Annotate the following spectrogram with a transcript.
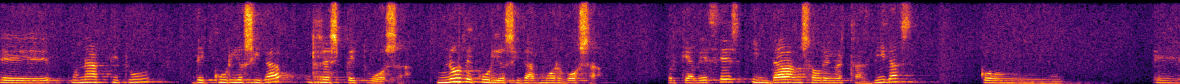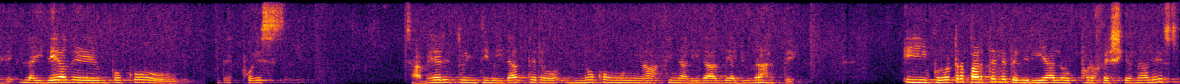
eh, una actitud de curiosidad respetuosa, no de curiosidad morbosa, porque a veces indagan sobre nuestras vidas con eh, la idea de un poco después saber tu intimidad, pero no con una finalidad de ayudarte. Y por otra parte, le pediría a los profesionales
